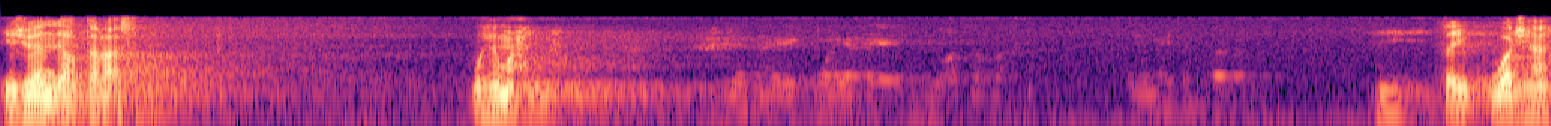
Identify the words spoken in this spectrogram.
يجوز أن يغطى رأسه. وهي محرمة. طيب وجهه؟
